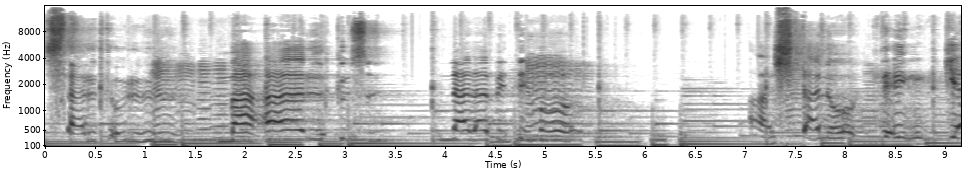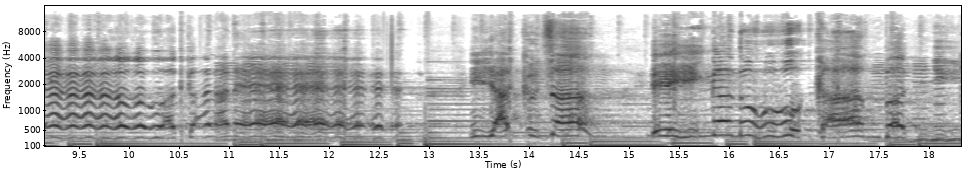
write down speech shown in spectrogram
サルトルマル並べても明日の天気はわからねえ。ヤクザ映画の看板に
